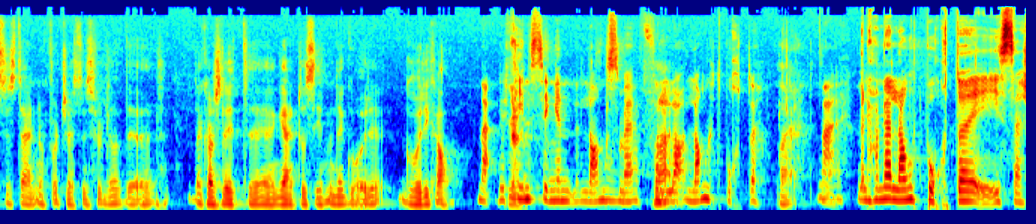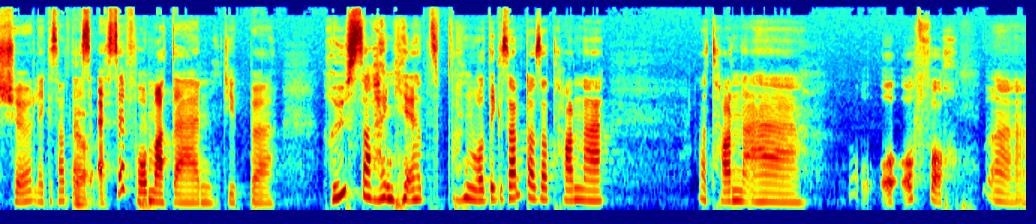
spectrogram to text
syns det er noe fortrøstningsfullt. Det, det er kanskje litt eh, gærent å si, men det går, går ikke an. Nei, det fins ingen land som er for Nei. la, langt borte. Nei. Nei. Men han er langt borte i seg sjøl. Jeg, Ja. jeg ser for meg at det er en type rusavhengighet, på en måte. ikke sant? Altså at han er, at han er offer eh,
